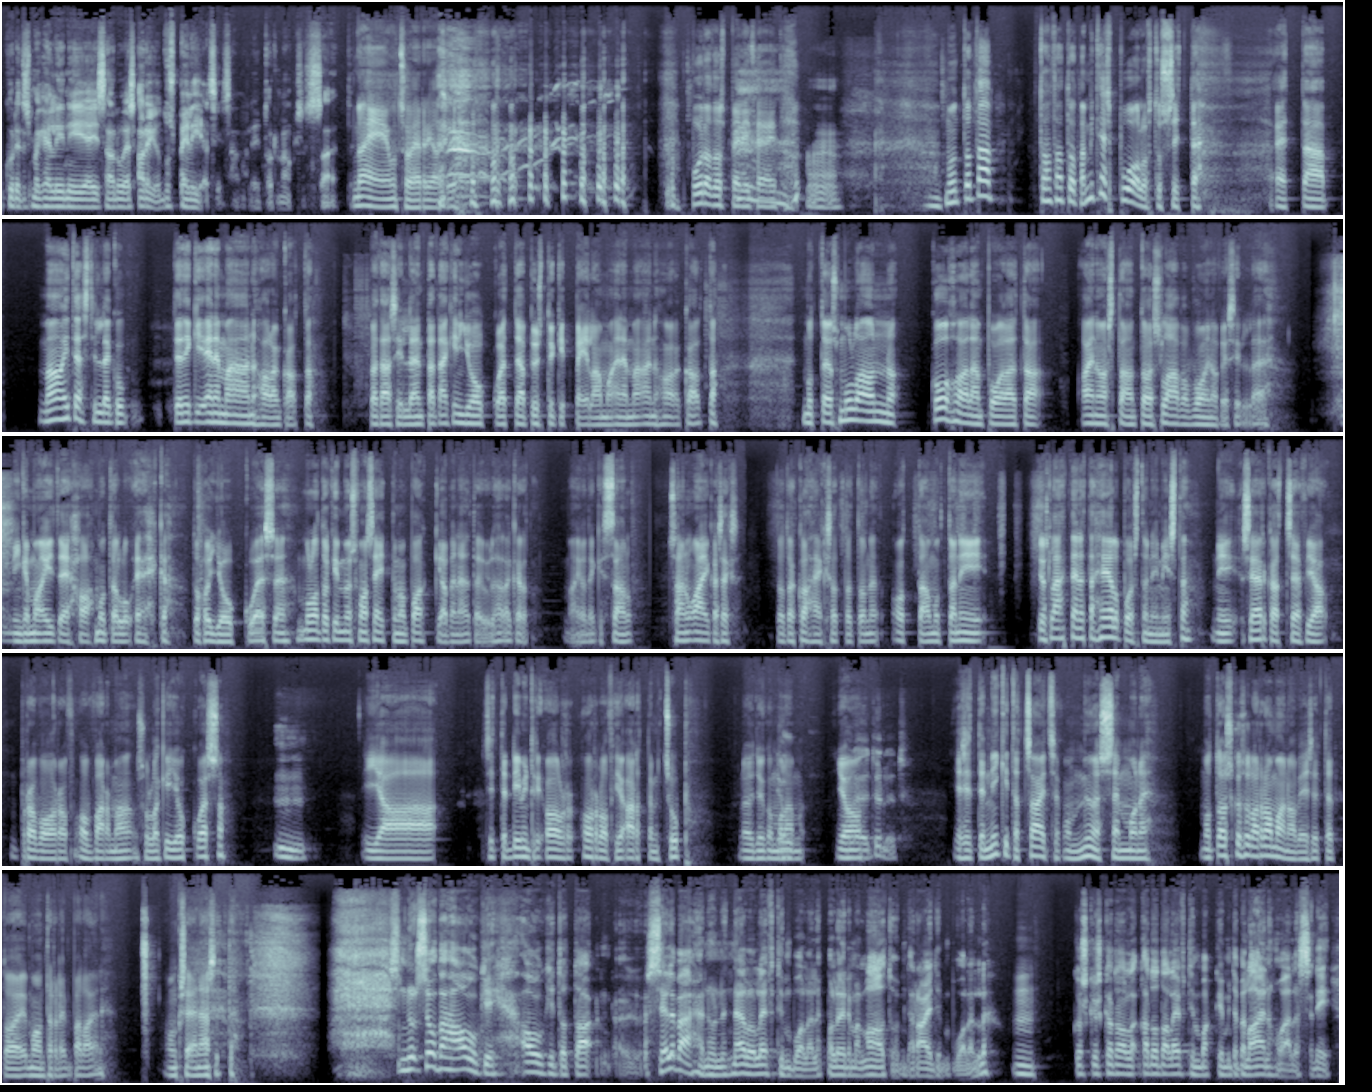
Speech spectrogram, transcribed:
Kuritas McElhinney ei saanut edes harjoituspeliä siinä turnauksessa. Että, No ei, mutta se on eri asia. Pudotuspelit, hei. äh, Mutta tota, tota, tota, miten puolustus sitten? Että mä oon itse silleen, kun tietenkin enemmän NHLn kautta tätä silleen, tätäkin joukkuetta ja pystykin peilaamaan enemmän NHL kautta. Mutta jos mulla on KHLn puolelta ainoastaan toi Slava Voinovi silleen, minkä mä oon itse hahmotellut ehkä tuohon joukkueeseen. Mulla on toki myös vain seitsemän pakkia Venäjältä ylhäällä kerta. Mä oon jotenkin saanut, saanut aikaiseksi tuota kahdeksatta tonne ottaa, mutta niin, jos lähtee näistä helpoista nimistä, niin Sergatsev ja Provorov on varmaan sullakin joukkueessa. mm, Ja sitten Dimitri Or- Orlov ja Artem Tsup. Löytyykö molemmat? Joo. löytyy nyt. Ja sitten Nikita Zaitsev on myös semmoinen. Mutta olisiko sulla Romanovi sitten toi Montrealin pelaaja? Niin onko se enää sitten? No se on vähän auki. auki tota, selväähän on, että näillä on leftin puolelle paljon enemmän laatua mitä raitin puolelle. Mm. koska jos katsotaan, katsotaan leftin bakkeja, mitä pelaa NHL, niin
